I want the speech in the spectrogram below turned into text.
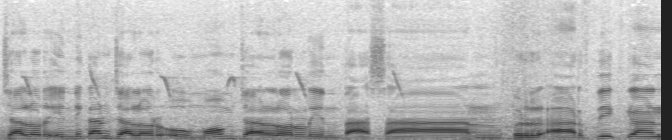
Jalur ini kan jalur umum, jalur lintasan. Berarti kan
